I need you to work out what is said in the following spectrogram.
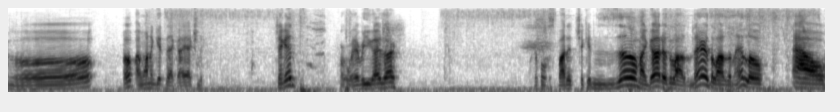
Oh. Oh, I want to get that guy actually. Chickens? Or whatever you guys are. Purple spotted chickens. Oh my god, there's a lot of them. There's a lot of them. Hello. Ow.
